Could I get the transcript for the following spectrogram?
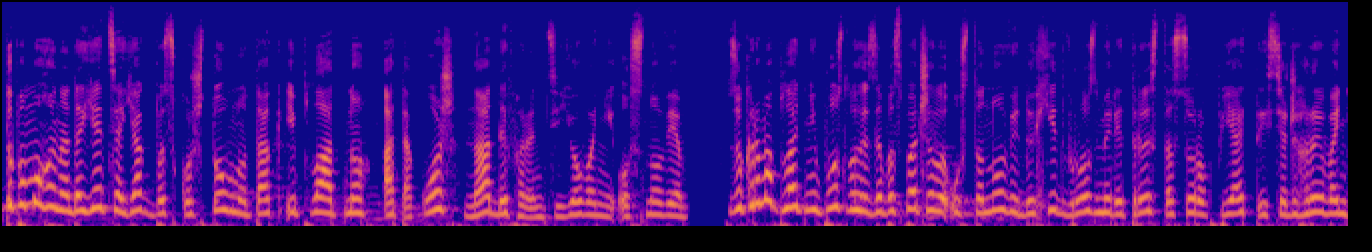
Допомога надається як безкоштовно, так і платно, а також на диференційованій основі. Зокрема, платні послуги забезпечили установі дохід в розмірі 345 тисяч гривень.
